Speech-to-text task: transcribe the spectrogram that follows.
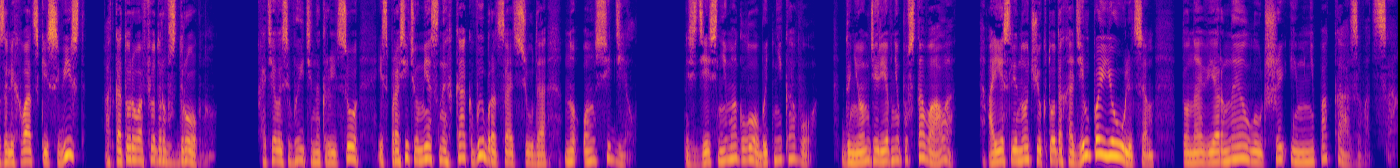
залихватский свист, от которого Федор вздрогнул. Хотелось выйти на крыльцо и спросить у местных, как выбраться отсюда, но он сидел. Здесь не могло быть никого. Днем деревня пустовала. А если ночью кто-то ходил по ее улицам, то, наверное, лучше им не показываться.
